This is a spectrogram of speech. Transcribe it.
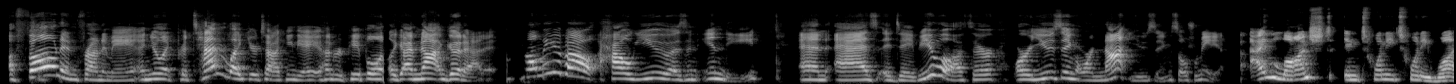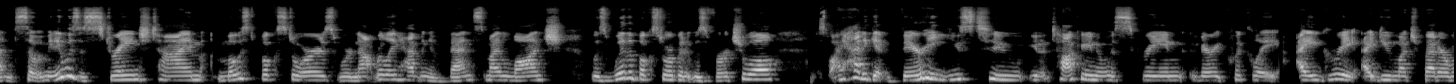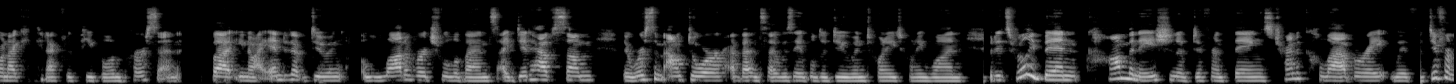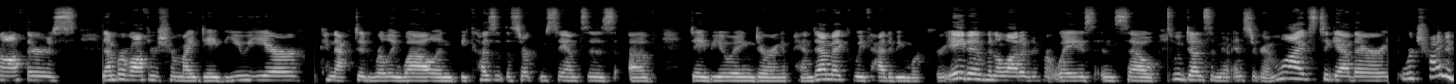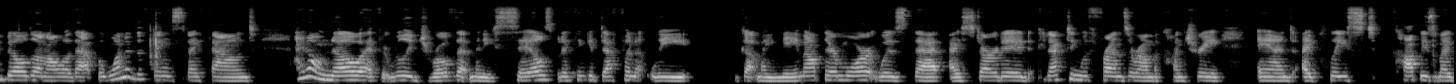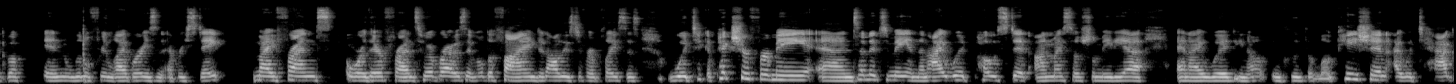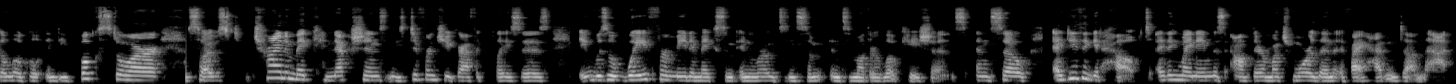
a phone in front of me and you're like pretend like you're talking to 800 people like i'm not good at it. Tell me about how you as an indie and as a debut author are using or not using social media I launched in 2021. So, I mean, it was a strange time. Most bookstores were not really having events. My launch was with a bookstore, but it was virtual. So I had to get very used to, you know, talking to a screen very quickly. I agree. I do much better when I can connect with people in person but you know i ended up doing a lot of virtual events. I did have some there were some outdoor events i was able to do in 2021 but it's really been a combination of different things trying to collaborate with different authors number of authors from my debut year connected really well and because of the circumstances of debuting during a pandemic we've had to be more creative in a lot of different ways and so, so we've done some instagram lives together. We're trying to build on all of that but one of the things that i found I don't know if it really drove that many sales, but I think it definitely got my name out there more it was that I started connecting with friends around the country and I placed copies of my book in little free libraries in every state. My friends or their friends, whoever I was able to find in all these different places, would take a picture for me and send it to me. And then I would post it on my social media and I would, you know, include the location. I would tag a local indie bookstore. So I was trying to make connections in these different geographic places. It was a way for me to make some inroads in some in some other locations. And so I do think it helped. I think my name is out there much more than if I hadn't done that.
